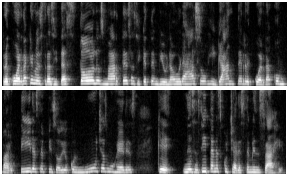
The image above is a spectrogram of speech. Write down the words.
Recuerda que nuestra cita es todos los martes, así que te envío un abrazo gigante. Recuerda compartir este episodio con muchas mujeres que necesitan escuchar este mensaje.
